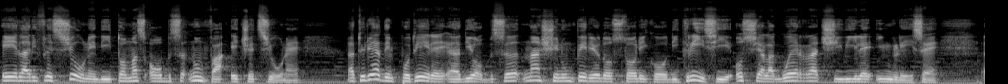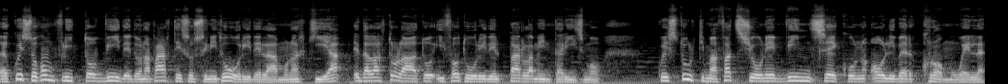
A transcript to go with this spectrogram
e la riflessione di Thomas Hobbes non fa eccezione. La teoria del potere eh, di Hobbes nasce in un periodo storico di crisi, ossia la guerra civile inglese. Eh, questo conflitto vide da una parte i sostenitori della monarchia e dall'altro lato i fautori del parlamentarismo. Quest'ultima fazione vinse con Oliver Cromwell,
